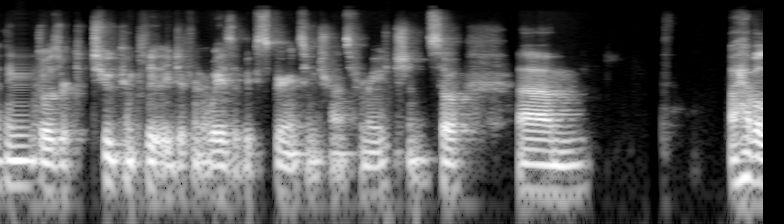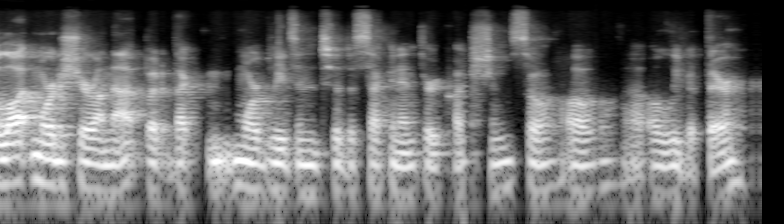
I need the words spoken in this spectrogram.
I think those are two completely different ways of experiencing transformation. So um, I have a lot more to share on that, but that more bleeds into the second and third questions. So I'll I'll leave it there.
